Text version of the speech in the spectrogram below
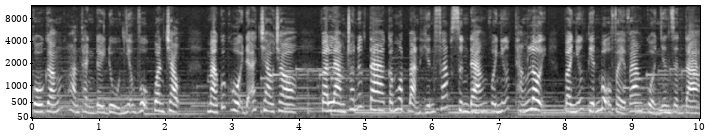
cố gắng hoàn thành đầy đủ nhiệm vụ quan trọng mà Quốc hội đã trao cho và làm cho nước ta có một bản hiến pháp xứng đáng với những thắng lợi và những tiến bộ vẻ vang của nhân dân ta.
